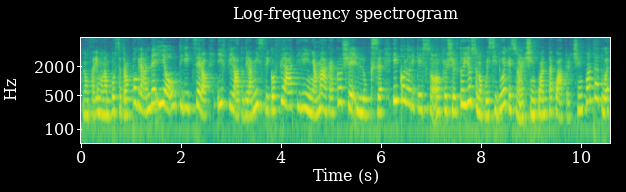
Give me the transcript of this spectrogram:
non faremo una borsa troppo grande io utilizzerò il filato della mistrico filati linea maca crochet lux. I colori che, so, che ho scelto io sono questi due che sono il 54 e il 52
